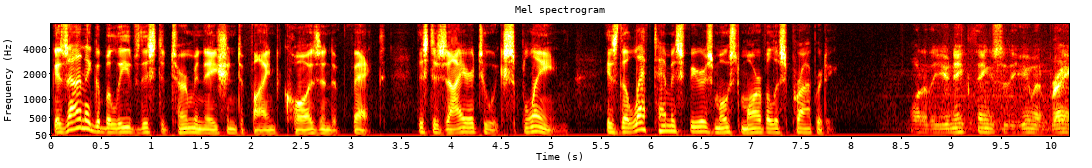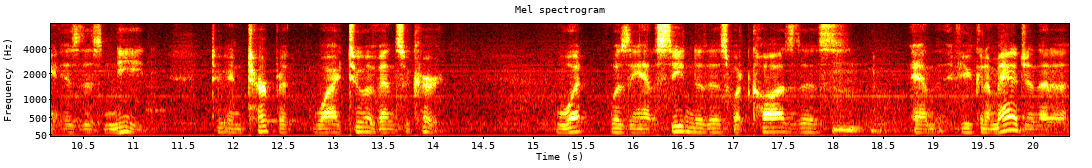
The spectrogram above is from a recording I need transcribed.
Gazzaniga believes this determination to find cause and effect, this desire to explain, is the left hemisphere's most marvelous property. One of the unique things to the human brain is this need to interpret why two events occurred. What was the antecedent of this? What caused this? Mm-hmm. And if you can imagine that a,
